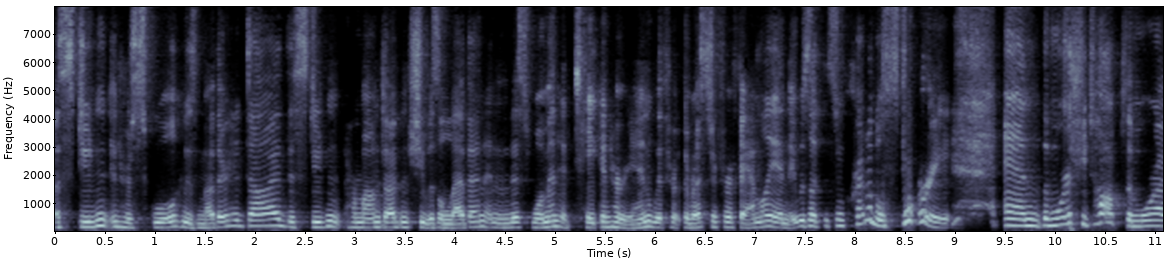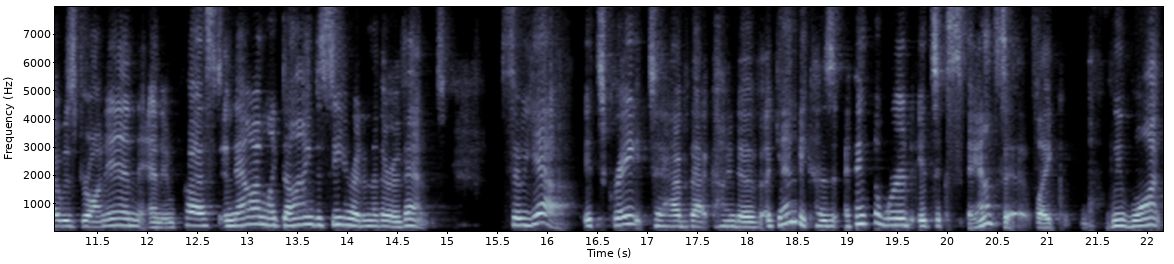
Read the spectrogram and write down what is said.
a student in her school whose mother had died. The student, her mom died when she was 11, and this woman had taken her in with her, the rest of her family. And it was like this incredible story. And the more she talked, the more I was drawn in and impressed. And now I'm like dying to see her at another event. So yeah, it's great to have that kind of, again, because I think the word it's expansive. Like we want,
